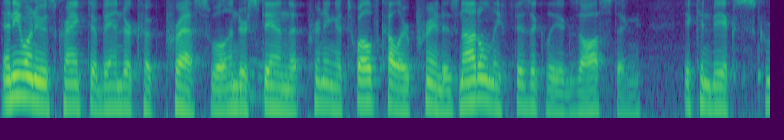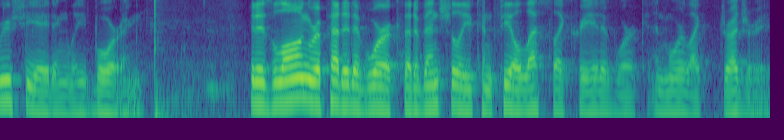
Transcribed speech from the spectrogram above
Anyone who's cranked a Vandercook press will understand that printing a 12 color print is not only physically exhausting, it can be excruciatingly boring. It is long, repetitive work that eventually can feel less like creative work and more like drudgery,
